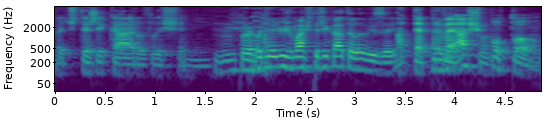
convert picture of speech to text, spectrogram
ve 4K rozlišení. Hmm, pro hodně už má 4K televizi. A teprve no, až no. potom,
